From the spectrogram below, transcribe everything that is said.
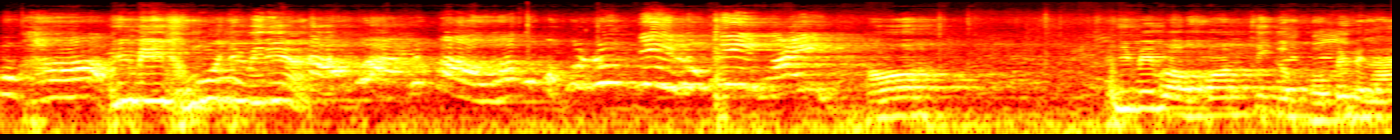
ลูกค้าพี่มีชู้ใช่ไหมเนี่ย ตาหวานหรือเปล่าฮะเขาบอกว่าลูกหนี้ลูกหนี้ไง อ๋อ พี่ไม่บอกความจริงกับผมไม่เป็นไร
